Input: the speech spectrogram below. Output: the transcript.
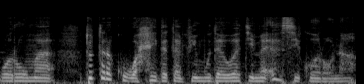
وروما تترك وحيدة في مداواة مآسي كورونا.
